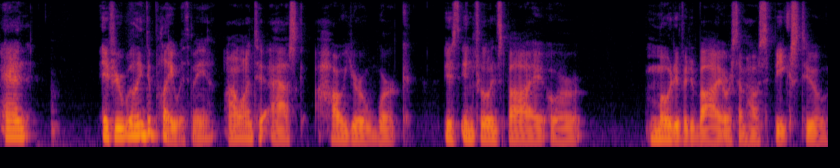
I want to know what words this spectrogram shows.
and if you're willing to play with me, I want to ask how your work is influenced by or motivated by or somehow speaks to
